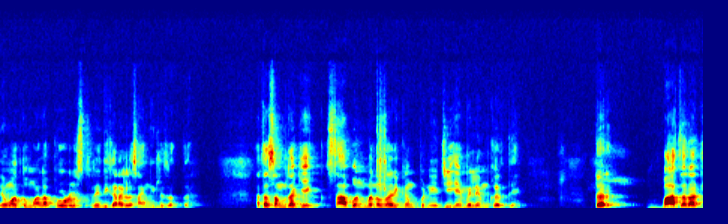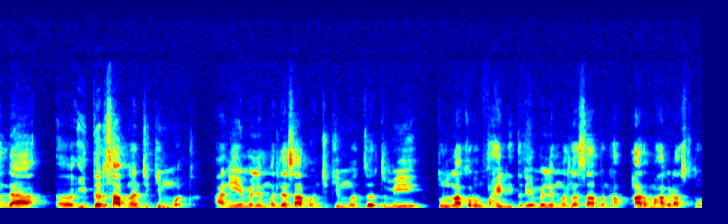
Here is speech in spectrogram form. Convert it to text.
तेव्हा तुम्हाला प्रोडक्ट्स खरेदी करायला सांगितलं जातं. आता समजा की एक साबण बनवणारी कंपनी आहे जी एम एल एम करते. तर बाजारातल्या इतर साबणांची किंमत आणि एम एल एममधल्या साबणची किंमत जर तुम्ही तुलना करून पाहिली तर एम एल एममधला साबण हा फार महागडा असतो.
